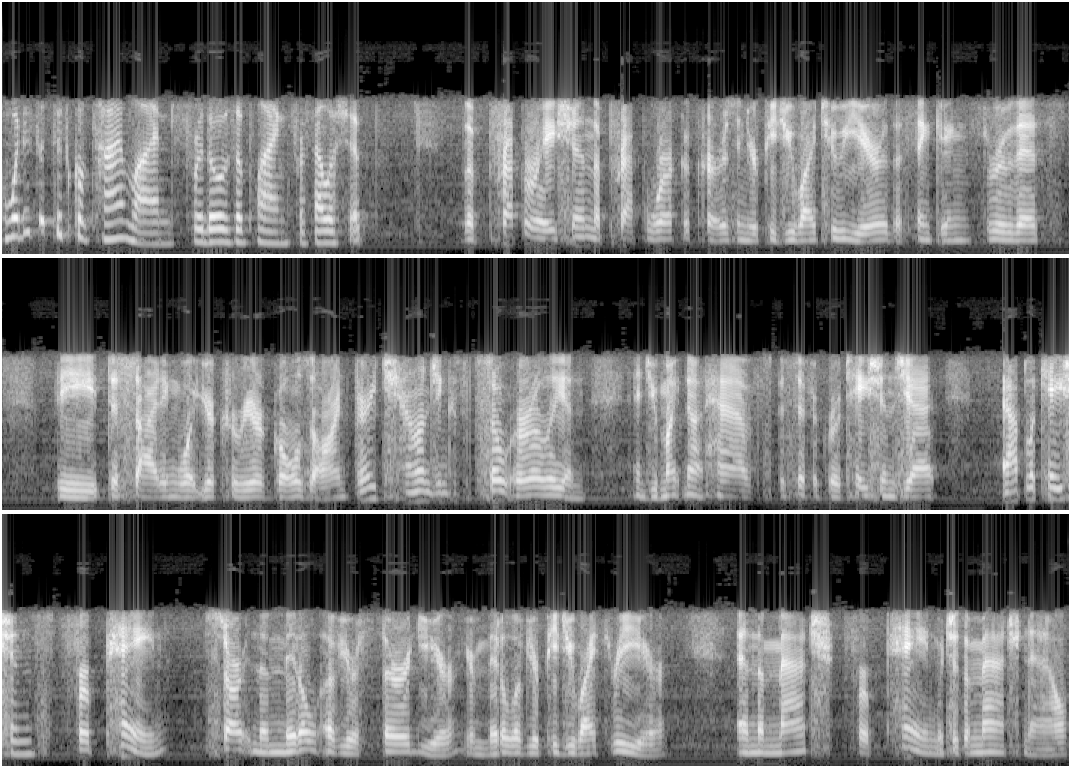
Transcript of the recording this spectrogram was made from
What is the typical timeline for those applying for fellowship? The preparation, the prep work occurs in your PGY2 year, the thinking through this, the deciding what your career goals are, and very challenging because it's so early and, and you might not have specific rotations yet. Applications for pain start in the middle of your third year, your middle of your PGY3 year, and the match for pain, which is a match now,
